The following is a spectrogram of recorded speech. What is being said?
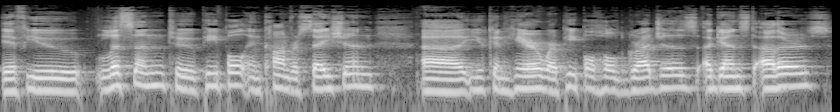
if you listen to people in conversation, uh, you can hear where people hold grudges against others.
